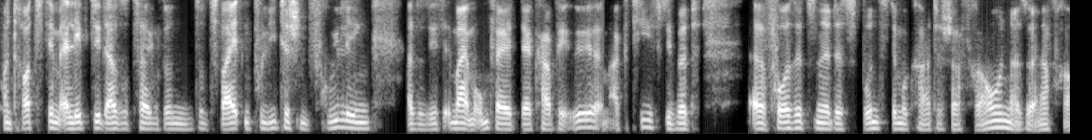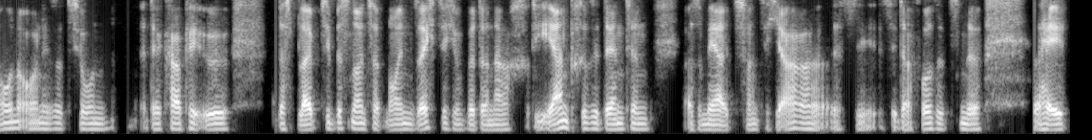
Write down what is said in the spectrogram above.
und trotzdem erlebt sie da sozusagen so einen, so einen zweiten politischen Frühling. Also sie ist immer im Umfeld der KPÖ aktiv. Sie wird äh, Vorsitzende des Bundes demokratischer Frauen, also einer Frauenorganisation der KPÖ. Das bleibt sie bis 1969 und wird danach die Ehrenpräsidentin, also mehr als 20 Jahre ist sie, ist sie da Vorsitzende, hält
